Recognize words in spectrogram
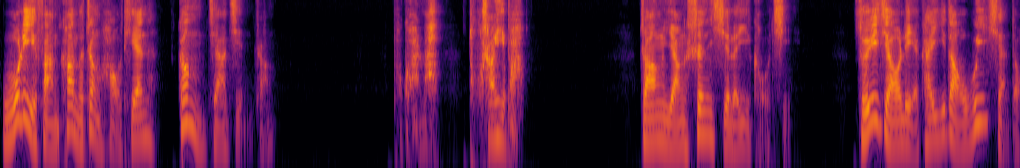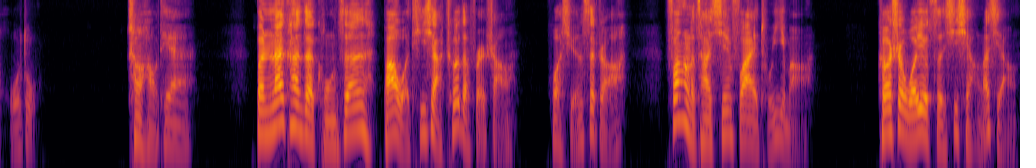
无力反抗的郑浩天。更加紧张。不管了，赌上一把。张扬深吸了一口气，嘴角裂开一道危险的弧度。郑浩天，本来看在孔森把我踢下车的份上，我寻思着放了他心腹爱徒一马。可是我又仔细想了想，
